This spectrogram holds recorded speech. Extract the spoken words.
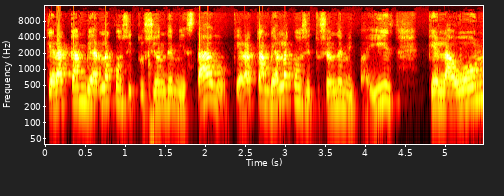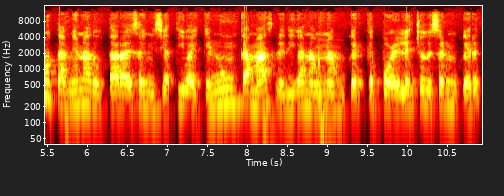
que era cambiar la constitución de mi estado, que era cambiar la constitución de mi país, que la ONU también adoptara esa iniciativa y que nunca más le digan a una mujer que por el hecho de ser mujeres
